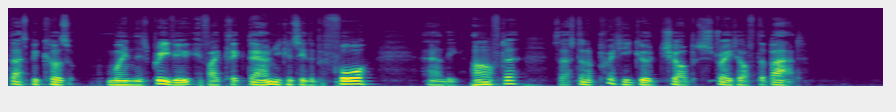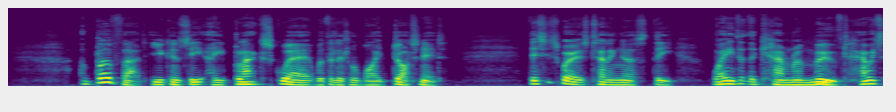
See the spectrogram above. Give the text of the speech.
That's because when this preview, if I click down, you can see the before and the after, so that's done a pretty good job straight off the bat. Above that you can see a black square with a little white dot in it. This is where it's telling us the way that the camera moved, how it's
